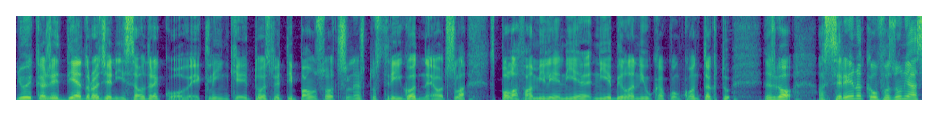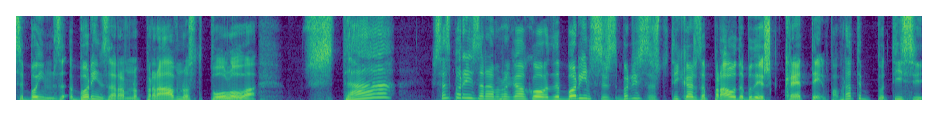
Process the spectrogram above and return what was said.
njoj kaže, djed rođeni se odrekao ove klinke i to je sve tipa, on su očela nešto s tri godine, očela s pola familije, nije, nije bila ni u kakvom kontaktu. Znači, kao, a Serena kao u fazonu, ja se bojim, borim za ravnopravnost polova. Šta? Šta se bori za kako borim se borim se što ti kažeš za pravo da budeš kreten. Pa brate, ti si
